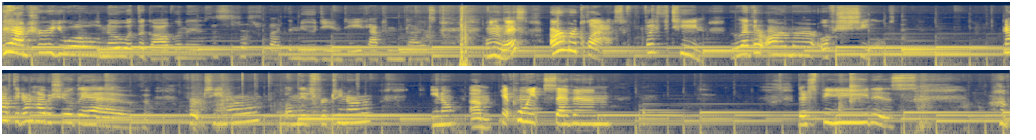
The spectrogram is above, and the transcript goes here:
yeah, I'm sure you all know what the goblin is. This is just for like the new D and D Captain guys. Anyways, armor class 15, leather armor with shield. Now, if they don't have a shield, they have 13 armor. Only just 13 armor. You know, um, hit point seven. Their speed is, of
